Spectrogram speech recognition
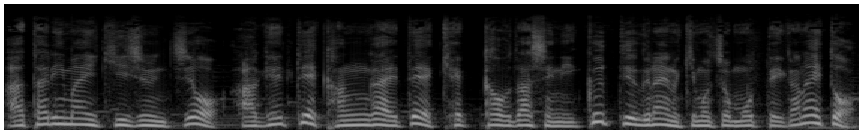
当たり前基準値を上げて考えて結果を出しに行くっていうぐらいの気持ちを持っていかないと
